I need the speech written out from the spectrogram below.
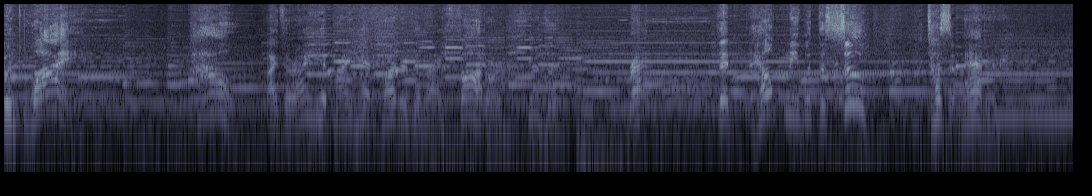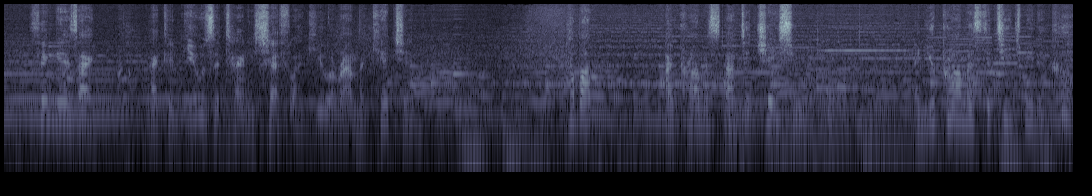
But why? How? Either I hit my head harder than I thought, or you're the rat that helped me with the soup. It doesn't matter. Thing is, I, I could use a tiny chef like you around the kitchen. How about I promise not to chase you anymore, and you promise to teach me to cook?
